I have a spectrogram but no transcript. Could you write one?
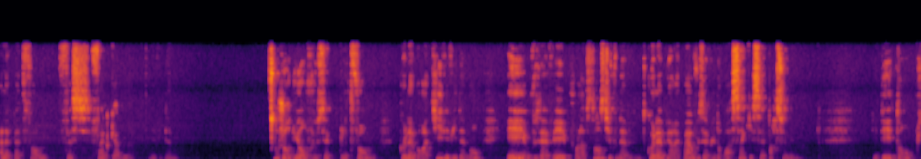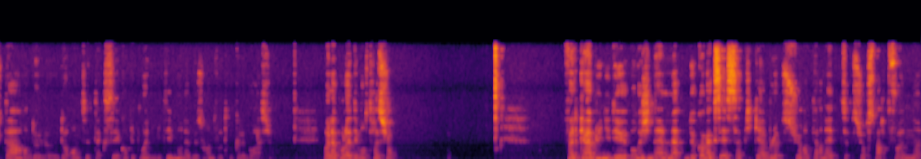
à la plateforme Falcable, évidemment. Aujourd'hui, on veut cette plateforme collaborative, évidemment, et vous avez, pour l'instant, si vous ne collaborez pas, vous avez le droit à 5 essais par semaine. L'idée étant plus tard de, rendre cet accès complètement illimité, mais on a besoin de votre collaboration. Voilà pour la démonstration. Falcable, une idée originale de ComAccess applicable sur Internet, sur smartphone,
